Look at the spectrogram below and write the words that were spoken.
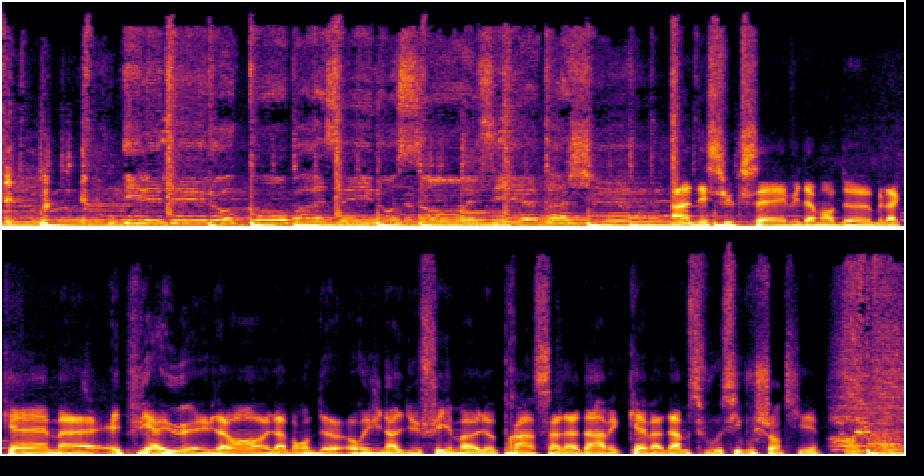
Il était éloquent, paraissait innocent, elle s'y est attachée. Un des succès évidemment de Black M. Et puis il y a eu évidemment la bande originale du film Le Prince Aladdin avec Kev Adams. Vous aussi vous chantiez. On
